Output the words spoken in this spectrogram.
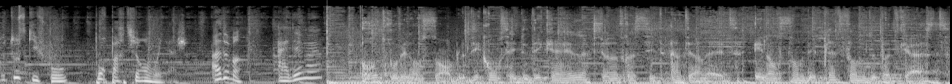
de tout ce qu'il faut pour partir en voyage. À demain À demain! Retrouvez l'ensemble des conseils de DKL sur notre site internet et l'ensemble des plateformes de podcast.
